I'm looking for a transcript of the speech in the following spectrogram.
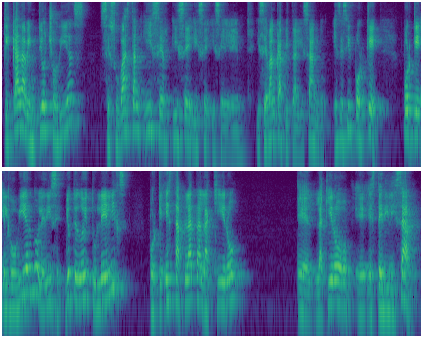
que cada 28 días se subastan y se, y se, y se, y se, y se van capitalizando. Es decir, ¿por qué? Porque el gobierno le dice, yo te doy tu LELIX porque esta plata la quiero, eh, la quiero eh, esterilizar.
